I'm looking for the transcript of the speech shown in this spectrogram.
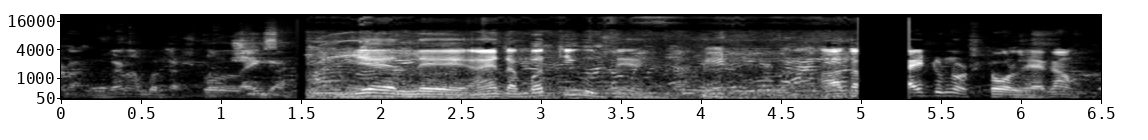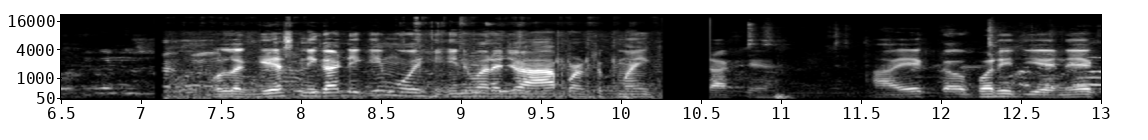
વાળા ઘણા બધા સ્ટોલ લાગ્યા. યે લે, અહીંયા તો બત્યું છે. આ તો આઈટુ નો સ્ટોલ છે, કામ. ઓલે ગેસની ગાડી કેમ હોય? એની આ એક ભરી દે ને એક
